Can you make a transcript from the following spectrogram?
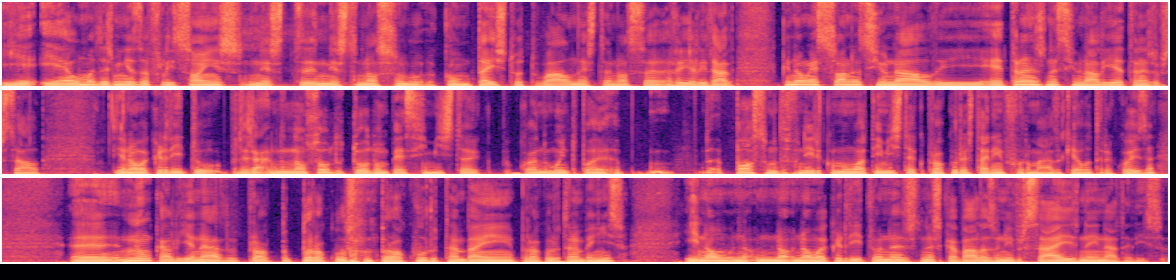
E, e, é uma das minhas aflições neste, neste nosso contexto atual, nesta nossa realidade, que não é só nacional, e é transnacional e é transversal. Eu não acredito, não sou de todo um pessimista, quando muito posso me definir como um otimista que procura estar informado, que é outra coisa. Uh, nunca alienado, procuro, procuro, também, procuro também isso e não, não, não acredito nas, nas cavalas universais nem nada disso.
